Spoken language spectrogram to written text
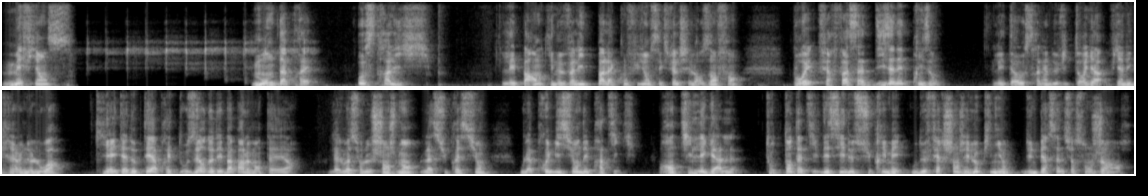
Méfiance. Monde d'après, Australie. Les parents qui ne valident pas la confusion sexuelle chez leurs enfants pourraient faire face à 10 années de prison. L'État australien de Victoria vient d'écrire une loi qui a été adoptée après 12 heures de débat parlementaire. La loi sur le changement, la suppression ou la prohibition des pratiques rend illégale toute tentative d'essayer de supprimer ou de faire changer l'opinion d'une personne sur son genre.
